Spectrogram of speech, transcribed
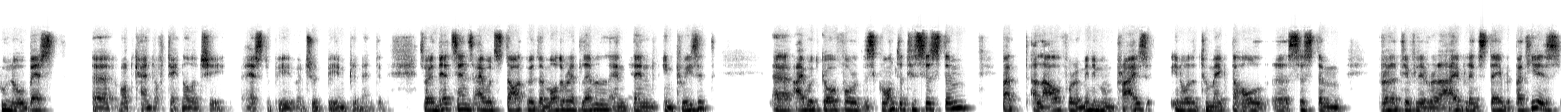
who know best uh, what kind of technology has to be and should be implemented. So, in that sense, I would start with a moderate level and then increase it. Uh, I would go for this quantity system, but allow for a minimum price in order to make the whole uh, system relatively reliable and stable. But here's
